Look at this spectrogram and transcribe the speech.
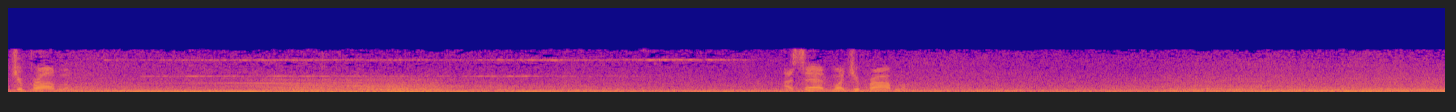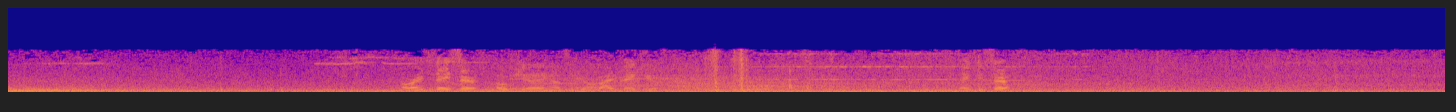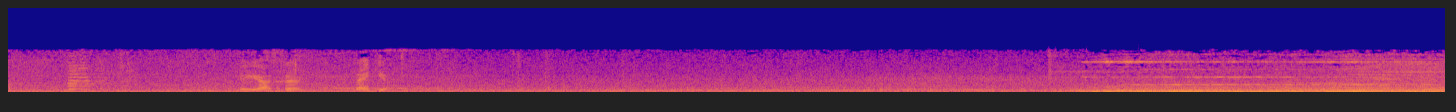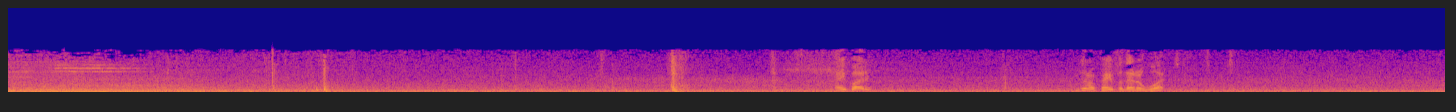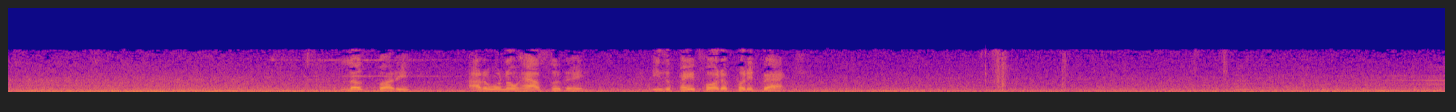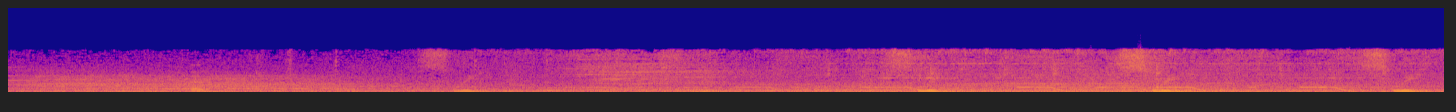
What's your problem? I said, what's your problem? How are you today, sir? Okay, how's it going? Fine, thank you. Thank you, sir. You are, sir. Thank you. Hey, buddy. You gonna pay for that or what? look, buddy, I don't want no hassle today. Either pay for it or put it back. Hmm. Sweet. Sweet. Sweet. Sweet.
